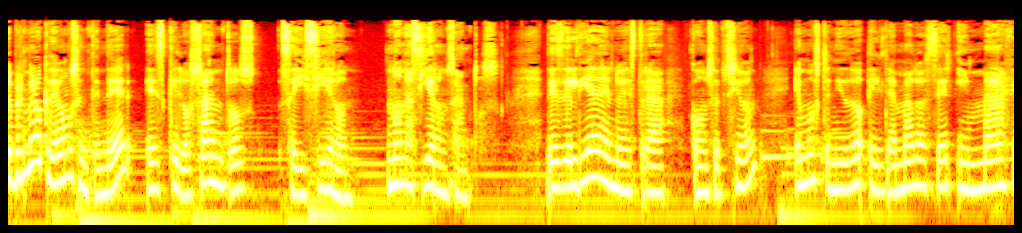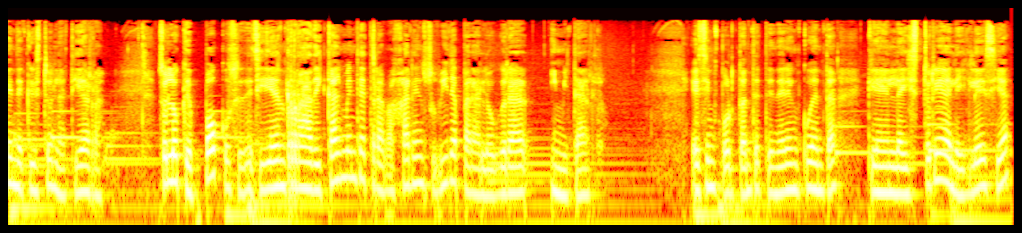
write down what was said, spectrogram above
Lo primero que debemos entender es que los santos se hicieron, no nacieron santos. Desde el día de nuestra concepción hemos tenido el llamado a ser imagen de Cristo en la tierra, solo que pocos se deciden radicalmente a trabajar en su vida para lograr imitarlo. Es importante tener en cuenta que en la historia de la Iglesia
